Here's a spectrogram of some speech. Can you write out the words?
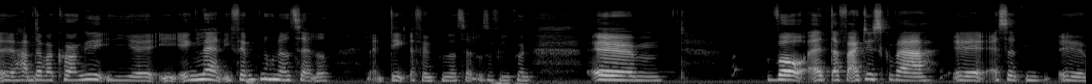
øh, ham, der var konge i, øh, i England i 1500-tallet, eller en del af 1500-tallet selvfølgelig kun, øh, hvor at der faktisk var, øh, altså den, øh,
